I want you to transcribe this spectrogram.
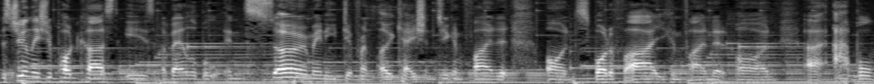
the Student Leadership Podcast is available in so many different locations. You can find it on Spotify. You can find it on uh, Apple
